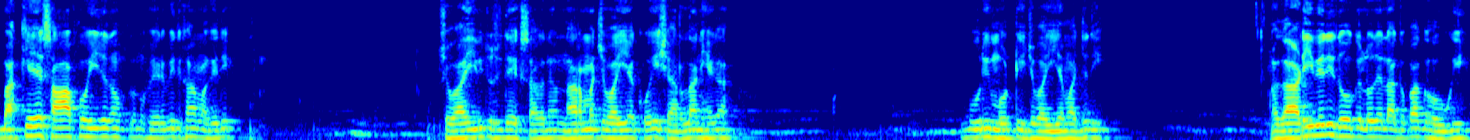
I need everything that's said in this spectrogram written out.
ਬਾਕੀ ਇਹ ਸਾਫ਼ ਹੋਈ ਜਦੋਂ, ਤੁਹਾਨੂੰ ਫੇਰ ਵੀ ਦਿਖਾਵਾਂਗੇ ਦੀ ਚਵਾਈ ਵੀ ਤੁਸੀਂ ਦੇਖ ਸਕਦੇ ਹੋ, ਨਰਮ ਚਵਾਈ ਹੈ ਕੋਈ ਸ਼ਰਲਾ ਨਹੀਂ ਹੈਗਾ। ਪੂਰੀ ਮੋਟੀ ਚਵਾਈ ਹੈ ਮੱਝ ਦੀ। ਅਗਾੜੀ ਵੀ ਇਹਦੀ 2 ਕਿਲੋ ਦੇ ਲਗਭਗ ਹੋਊਗੀ।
